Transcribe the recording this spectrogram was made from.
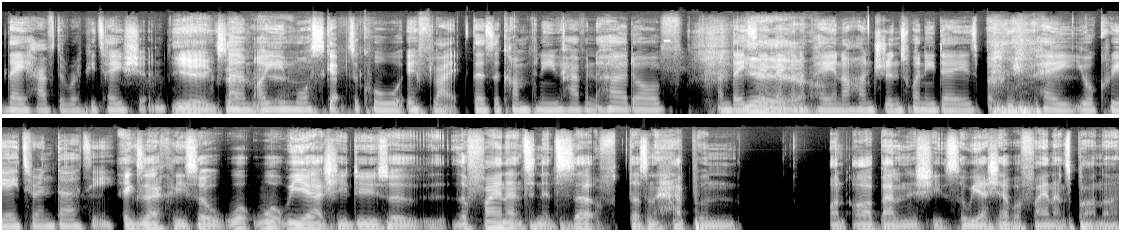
they have the reputation. Yeah, exactly. um, are you more skeptical if like there's a company you haven't heard of and they Yeah, say they're yeah, going to pay in 120 days, but you pay your creator in 30? Exactly. So what what we actually do, so the financing itself doesn't happen on our balance sheet. So we actually have a finance partner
